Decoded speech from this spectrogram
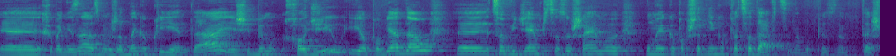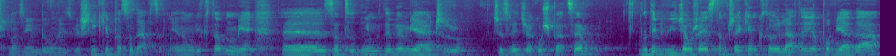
e, chyba nie znalazłbym żadnego klienta, jeśli bym chodził i opowiadał, e, co widziałem, czy co słyszałem u, u mojego poprzedniego pracodawcy, no bo prezydent też, nazwijmy, był moim zwierzchnikiem, pracodawcą, nie? No mówię, kto by mnie e, zatrudnił, gdybym ja, czy, czy zlecił jakąś pracę, Gdyby widział, że jestem człowiekiem, który lata i opowiada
